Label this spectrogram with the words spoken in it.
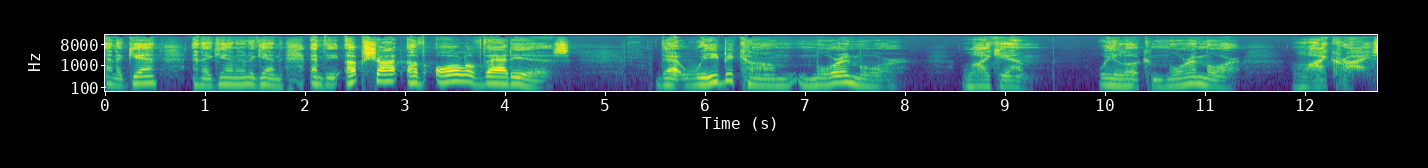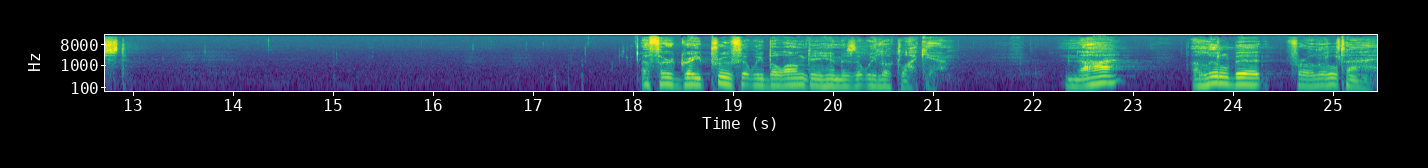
and again and again and again. And the upshot of all of that is that we become more and more like Him. We look more and more like Christ. A third great proof that we belong to Him is that we look like Him. Not a little bit for a little time,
